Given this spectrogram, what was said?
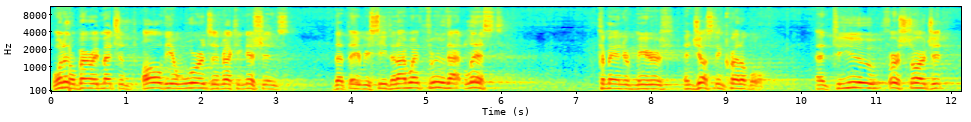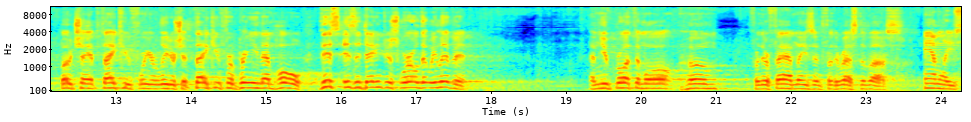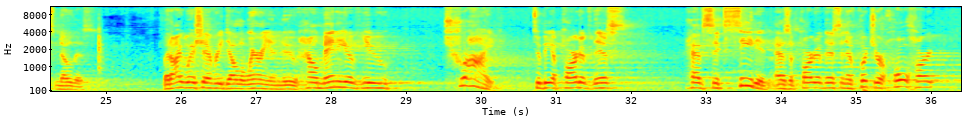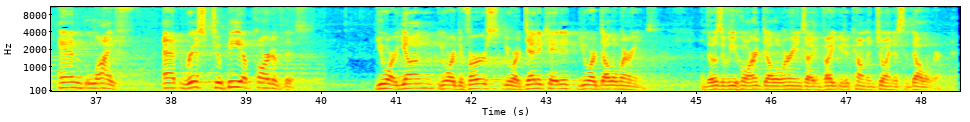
One of Berry mentioned all the awards and recognitions that they received, and I went through that list, Commander Mears, and just incredible. And to you, First Sergeant Beauchamp, thank you for your leadership. Thank you for bringing them whole. This is a dangerous world that we live in. And you've brought them all home for their families and for the rest of us. Families know this. But I wish every Delawarean knew how many of you tried to be a part of this, have succeeded as a part of this, and have put your whole heart and life at risk to be a part of this. You are young, you are diverse, you are dedicated, you are Delawareans. And those of you who aren't Delawareans, I invite you to come and join us in Delaware.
